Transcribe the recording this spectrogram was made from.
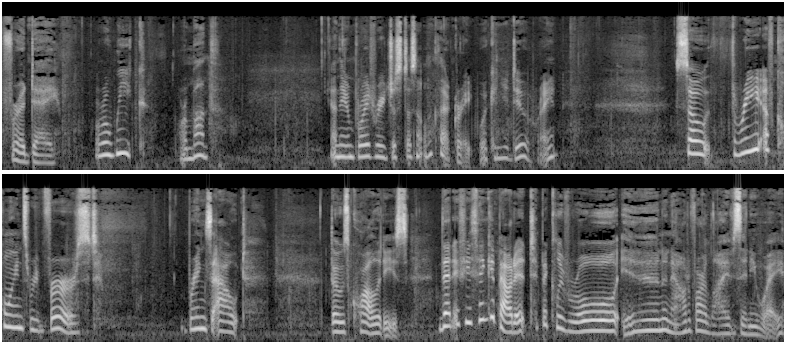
for a day or a week or a month? And the embroidery just doesn't look that great. What can you do, right? So, three of coins reversed brings out those qualities that, if you think about it, typically roll in and out of our lives anyway.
